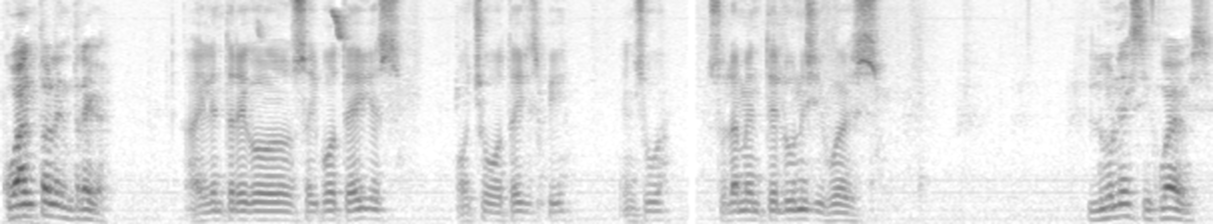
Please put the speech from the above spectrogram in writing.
¿Cuánto le entrega? Ahí le entrego 6 botellas, 8 botellas pide en Suba. Solamente lunes y jueves. Lunes y jueves.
